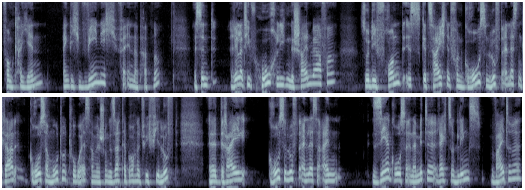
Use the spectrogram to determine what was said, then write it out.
vom Cayenne eigentlich wenig verändert hat. Ne? Es sind relativ hochliegende Scheinwerfer. So die Front ist gezeichnet von großen Lufteinlässen. Klar, großer Motor, Turbo S haben wir schon gesagt, der braucht natürlich viel Luft. Äh, drei große Lufteinlässe, ein sehr großer in der Mitte, rechts und links weitere.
